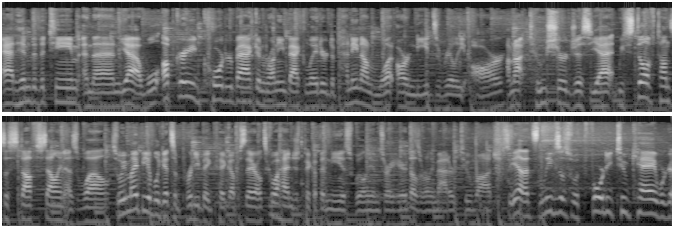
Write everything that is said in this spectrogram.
add him to the team, and then, yeah, we'll upgrade quarterback and running back later depending on what our needs really are. I'm not too sure just yet. We still have tons of stuff selling as well, so we might be able to get some pretty big pickups there. Let's go ahead and just pick up Aeneas Williams right here. It doesn't really matter too much. So yeah, that leaves us with 42k. We're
